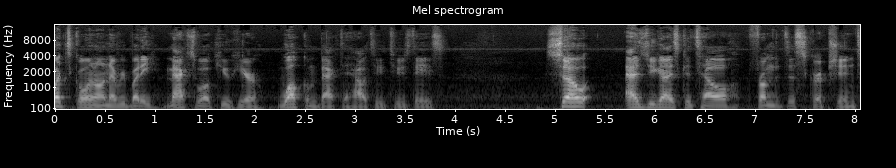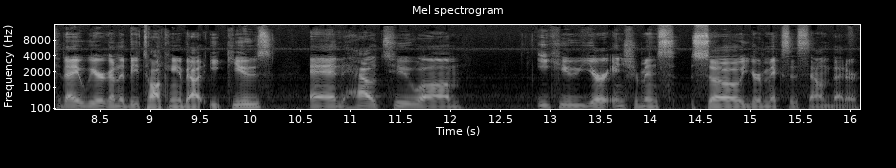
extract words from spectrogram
What's going on, everybody? MaxxWell Q here. Welcome back to How To Tuesdays. So, as you guys could tell from the description, today we are going to be talking about EQs and how to um, EQ your instruments so your mixes sound better.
